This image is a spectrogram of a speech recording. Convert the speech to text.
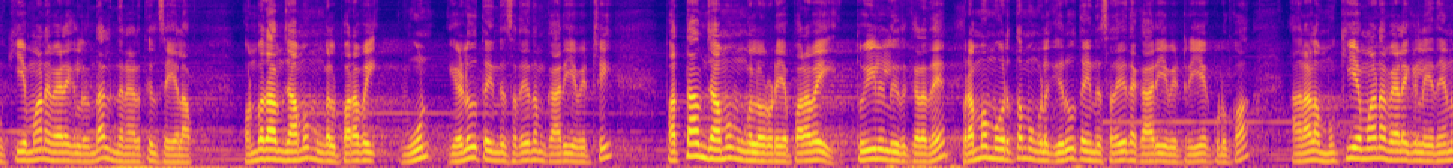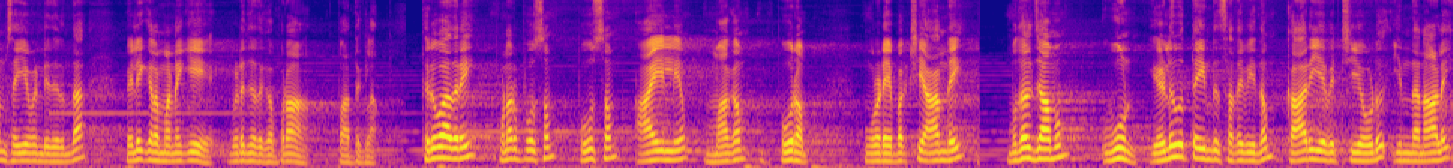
முக்கியமான வேலைகள் இருந்தால் இந்த நேரத்தில் செய்யலாம். ஒன்பதாம் ஜாமம் உங்கள் பறவை ஊன் எழுபத்தைந்து சதவீதம் காரிய வெற்றி. பத்தாம் ஜாமம் உங்களுடைய பறவை துயிலில் இருக்கிறது. பிரம்ம முகூர்த்தம் உங்களுக்கு இருபத்தைந்து சதவீத காரிய வெற்றியே கொடுக்கும். அதனால் முக்கியமான வேலைகள் ஏதேனும் செய்ய வேண்டியது இருந்தால் வெள்ளிக்கிழமை அன்னைக்கு விடிஞ்சதுக்கப்புறம் பார்த்துக்கலாம். திருவாதிரை புனர்பூசம் பூசம் ஆயில்யம் மகம் பூரம். உங்களுடைய பக்ஷி ஆந்தை. முதல் ஜாமம் ஊன் எழுபத்தைந்து சதவீதம் காரிய வெற்றியோடு இந்த நாளை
